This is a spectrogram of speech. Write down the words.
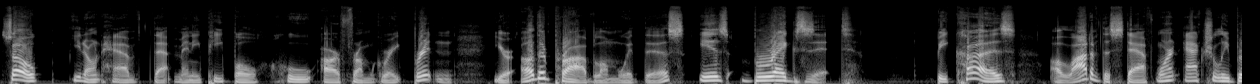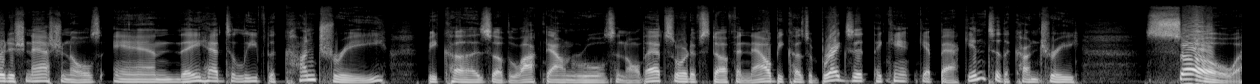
So, you don't have that many people who are from Great Britain. Your other problem with this is Brexit. Because a lot of the staff weren't actually British nationals and they had to leave the country because of lockdown rules and all that sort of stuff. And now, because of Brexit, they can't get back into the country. So,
